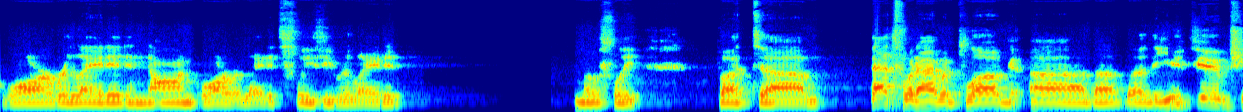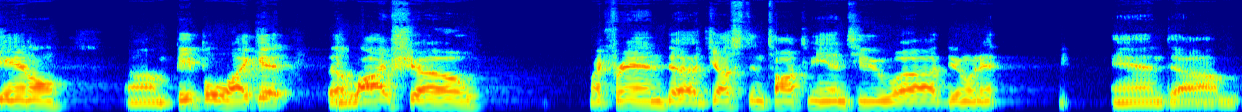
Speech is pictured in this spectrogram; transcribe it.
GWAR related and non-GWAR related sleazy related mostly. But um, that's what i would plug uh, the, the, the youtube channel. Um, people like it. The live show. My friend uh, justin talked me into uh, doing it. And um,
